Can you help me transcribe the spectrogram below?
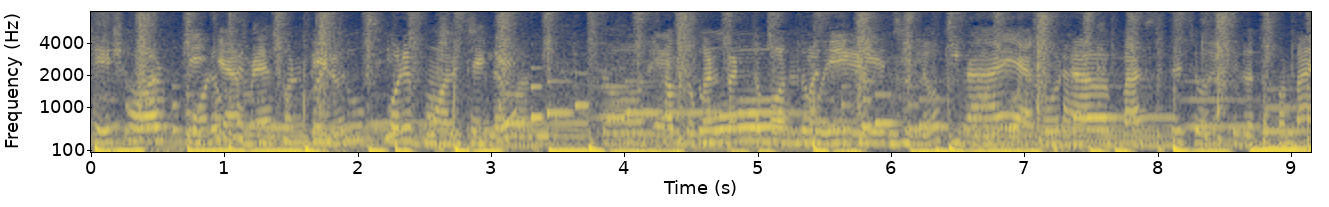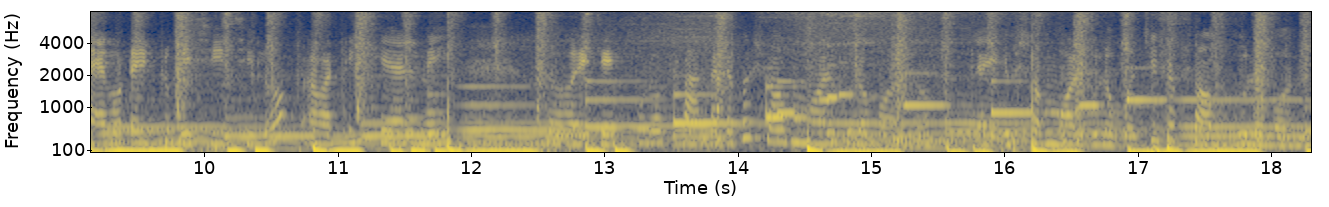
শেষ হওয়ার পরে আমরা এখন বেরোচ্ছি করে মল থেকে। তো সব দোকানপাট তো বন্ধ হয়ে গিয়েছিল। প্রায় এগারোটা বাজতে চলছিল তখন, বা এগোটা একটু বেশি ছিল আমার ঠিক খেয়াল নেই। তো এই যে পুরো ফাঁকা, দেখো সব মলগুলো বন্ধ। এই সব মলগুলো বলছি, সব সবগুলো বন্ধ।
